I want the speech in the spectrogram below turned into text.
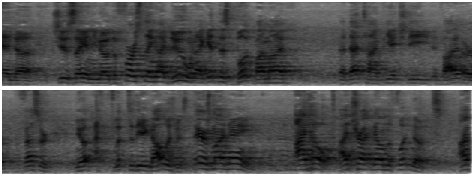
And uh, she was saying, you know, the first thing I do when I get this book by my, at that time, PhD advisor, or professor, you know, I flip to the acknowledgments. There's my name. I helped. I tracked down the footnotes. I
